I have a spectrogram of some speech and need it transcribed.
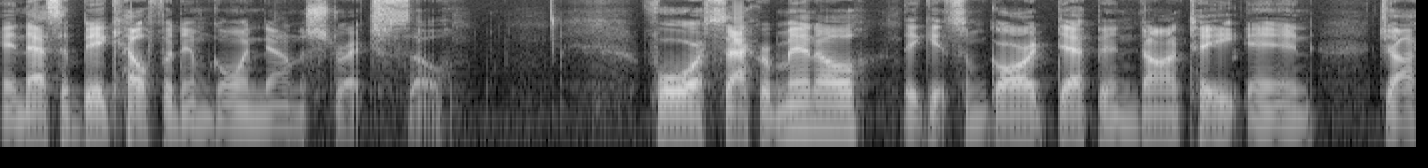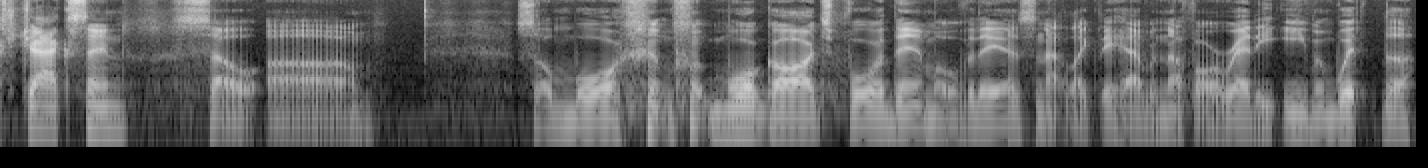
and that's a big help for them going down the stretch. So, for Sacramento, they get some guard depth in Donte and Josh Jackson. So um, so more more guards for them over there. It's not like they have enough already, even with the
